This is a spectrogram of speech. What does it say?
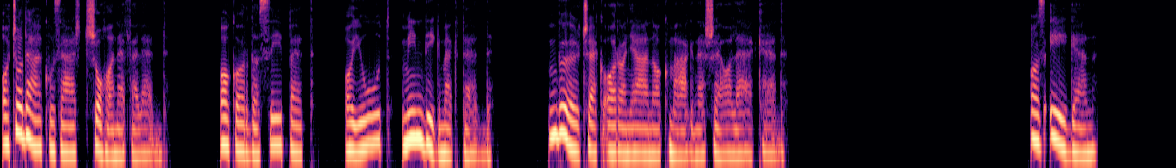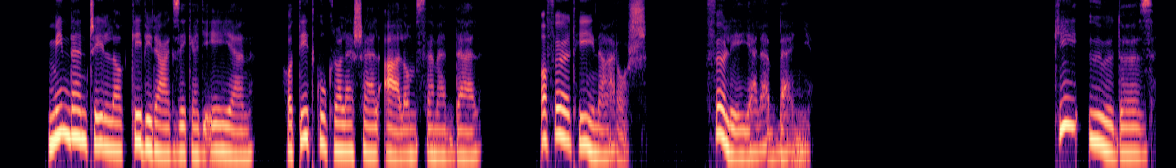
A csodálkozást soha ne feledd. Akard a szépet, a jót mindig megtedd. Bölcsek aranyának mágnese a lelked. Az égen Minden csillag kivirágzik egy éjen, ha titkukra lesel álomszemeddel. A föld hínáros, fölé lebbenj. Ki üldöz?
